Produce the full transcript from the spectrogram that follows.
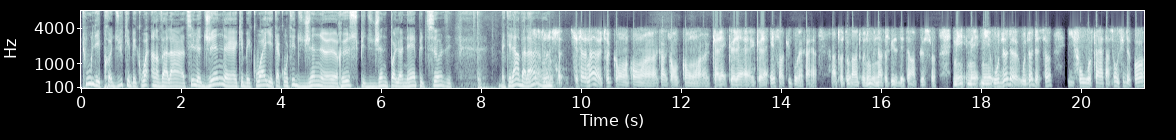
tous les produits québécois en valeur. Tu sais, le gin euh, québécois, il est à côté du gin euh, russe, puis du gin polonais, puis tout ça. Tu- Ben, t'es là en valeur. là. C'est- certainement un truc qu'on, qu'on, euh, qu'on- euh, que, la, que, la, que SAQ pourrait faire entre, entre nous, une entreprise d'État en plus. Mais, mais, mais au-delà de, au-delà de ça, il faut faire attention aussi de pas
